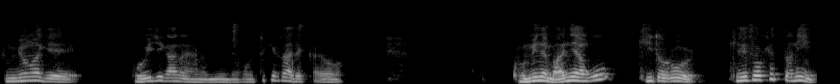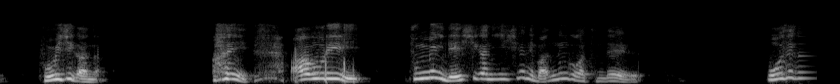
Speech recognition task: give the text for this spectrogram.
분명하게 보이지가 않아요. 하나님 내가 어떻게 가야 될까요? 고민을 많이 하고 기도를 계속 했더니 보이지가 않아. 아니 아무리 분명히 내 시간이 이 시간에 맞는 것 같은데 모세가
